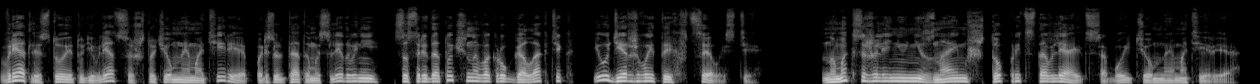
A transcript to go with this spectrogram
Вряд ли стоит удивляться, что темная материя, по результатам исследований, сосредоточена вокруг галактик и удерживает их в целости. Но мы, к сожалению, не знаем, что представляет собой темная материя.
